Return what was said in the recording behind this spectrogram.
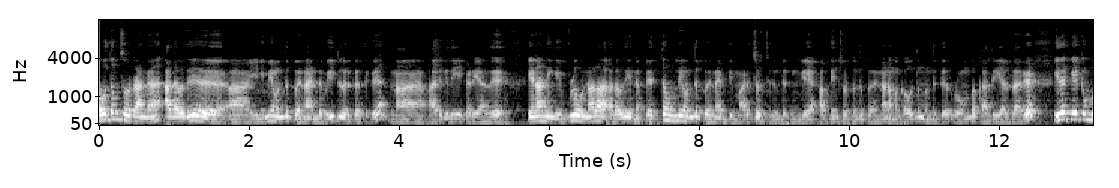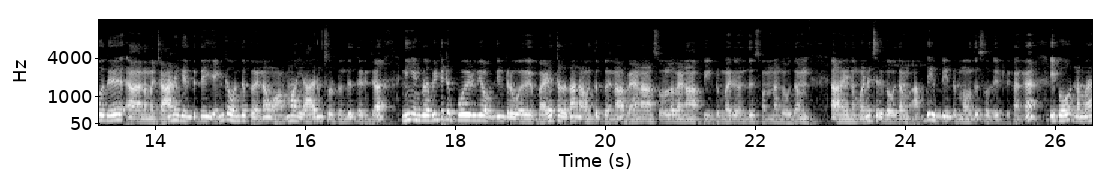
கௌதம் சொல்றாங்க, அதாவது இனிமே வந்து என்ன இந்த வீட்டில் இருக்கிறதுக்கு நான் அருகதையே கிடையாது. ஏன்னா நீங்க இவ்வளோ நாளா அதாவது என்ன பெத்தவங்களே வந்து இப்போ என்ன இப்படி மறைச்சு வச்சிருந்துருக்கீங்களே அப்படின்னு சொல்லிட்டு வந்து பார்த்தீங்கன்னா, நம்ம கௌதம் வந்துட்டு ரொம்ப கதறி அழுறாரு. இதை கேட்கும்போது நம்ம சாணகி இருந்துட்டு, எங்க வந்து பார்த்தீங்கன்னா, உன் அம்மா யாருன்னு சொல்லிட்டு வந்து தெரிஞ்சா, நீ எங்களை விட்டுட்டு போயிடுவியோ அப்படின்ற ஒரு பயத்தில் தான் நான் வந்து பார்த்தீங்கன்னா, வேணாம் சொல்ல வேணாம் அப்படின்ற மாதிரி வந்து சொன்ன கௌதம். என்னை மன்னிச்சிரு கௌதம் அப்படி இப்படின்ற மாதிரி வந்து சொல்லிட்டு இருக்காங்க. இப்போ நம்ம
